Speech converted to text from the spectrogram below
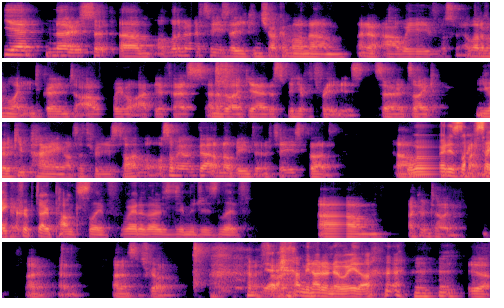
Yeah, no. So um, a lot of NFTs, though, you can chuck them on, um, I don't know, Arweave. Or something. A lot of them are like integrated into Arweave or IPFS, and they'll be like, yeah, this will be here for three years. So it's like you got to keep paying after three years' time or something like that. I'm not being into NFTs, but um, Where where does like say make- CryptoPunks live? Where do those images live? um, I couldn't tell you. I don't, I don't, I don't subscribe. Yeah, I mean I don't know either. yeah.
